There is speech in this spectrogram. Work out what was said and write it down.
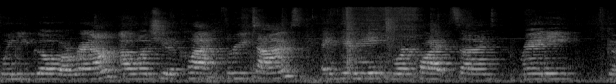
When you go around, I want you to clap three times and give me your quiet signs. Ready, go.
